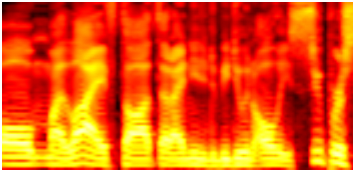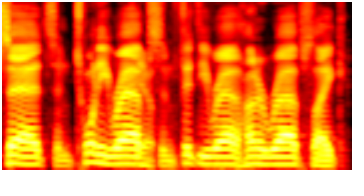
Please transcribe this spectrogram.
all my life thought that I needed to be doing all these supersets and 20 reps and 50 reps, 100 reps, like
